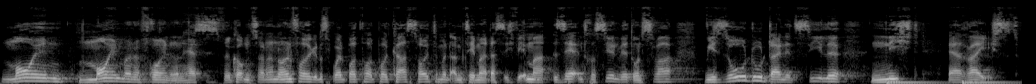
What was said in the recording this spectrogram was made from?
Moin, moin meine Freunde und herzlich willkommen zu einer neuen Folge des Whiteboard Thought Podcasts. Heute mit einem Thema, das sich wie immer sehr interessieren wird und zwar, wieso du deine Ziele nicht erreichst.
